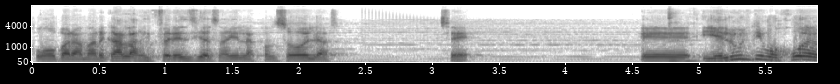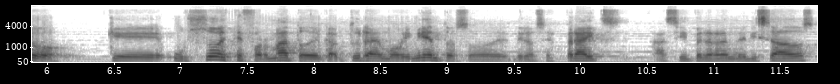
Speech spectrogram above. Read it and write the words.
como para marcar las diferencias ahí en las consolas. Sí. Eh, y el último juego que usó este formato de captura de movimientos o de, de los sprites así pre-renderizados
